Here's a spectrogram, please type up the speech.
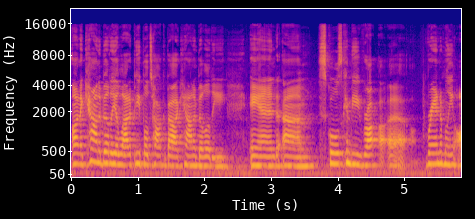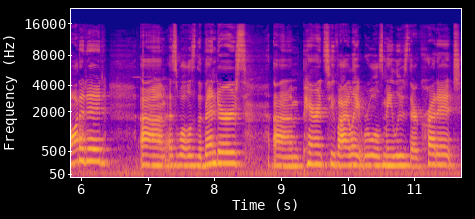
on accountability, a lot of people talk about accountability, and um, schools can be uh, randomly audited, um, as well as the vendors. Um, parents who violate rules may lose their credit.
